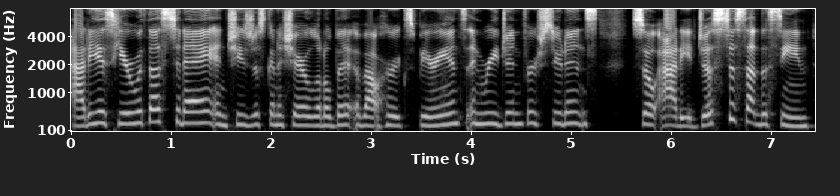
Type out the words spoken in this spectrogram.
Addie is here with us today, and she's just going to share a little bit about her experience in Regen for Students. So, Addie, just to set the scene,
